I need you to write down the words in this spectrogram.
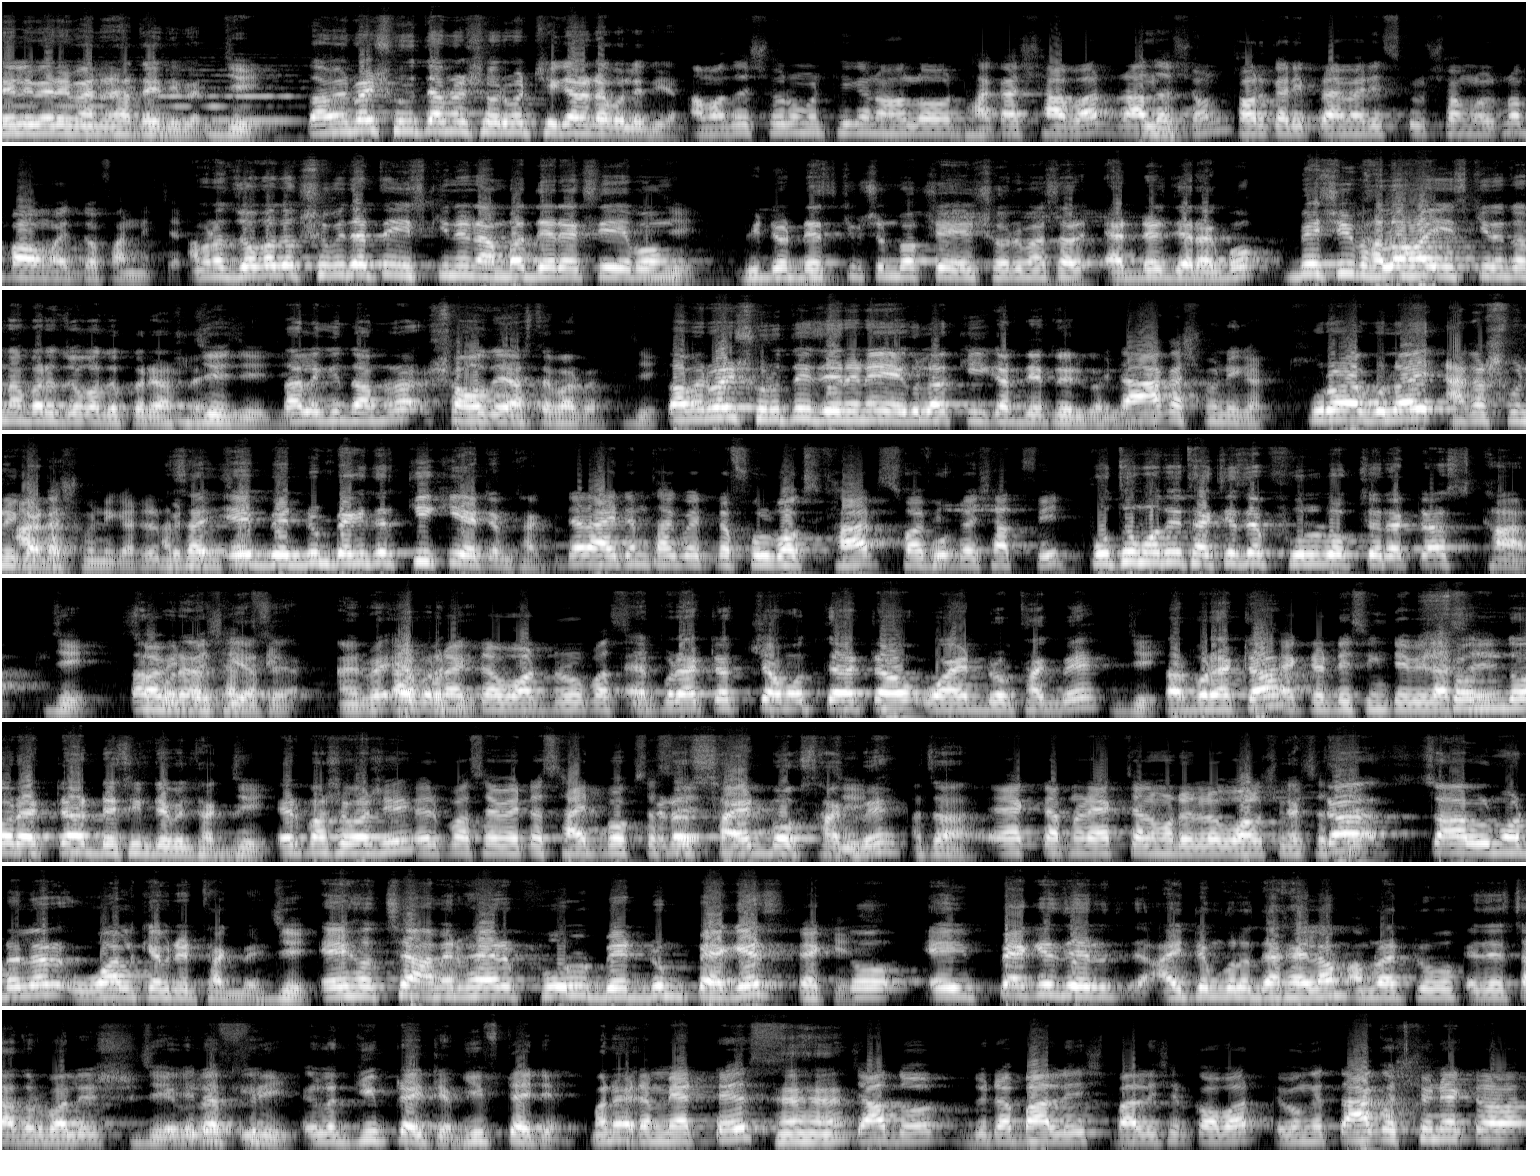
ডেলিভারি ম্যানের হাতে দিবেন। জি। তো আমির ভাই শুরুতে আপনার শোরুমের ঠিকানাটা বলে দিন আমাদের শোরুমের ঠিকানা হলো ঢাকা সাভার রাজাসন সরকারি প্রাইমারি স্কুল সংলগ্ন বাবা মাইদ্য ফার্নিচার আমরা যোগাযোগ সুবিধার্থে স্ক্রিনে নাম্বার দিয়ে রাখছি এবং। ভিডিও ডেসক্রিপশন বক্সে এই শোরুম আসার অ্যাড্রেস দিয়ে রাখব। বেশি ভালো হয় স্ক্রিনে তো নাম্বারে যোগাযোগ করে আসলে। জি জি। তাহলে কিন্তু আপনারা সহজে আসতে পারবেন। তো আমির ভাই শুরুতেই জেনে নেই এগুলো কি কাঠ দিয়ে তৈরি করবেন। এটা আকাশমণি কাঠ। পুরোগুলাই আকাশমণি কাঠ আকাশমণি কাঠের আচ্ছা এই বেডরুম প্যাকেজের কি কি আইটেম থাকবে? এটার আইটেম থাকবে একটা ফুল বক্স খাট ছয় ফিট বাই সাত ফিট প্রথমতেই থাকছে যে ফুল বক্সের একটা খাট। জি। তারপরে ফিট আর বাই কি সাত আছে? আমির ভাই তারপরে একটা ওয়ার্ড্রোপ আছে। এরপরে একটা চমৎকার একটা ওয়াইড্রোপ থাকবে। তারপরে একটা একটা ড্রেসিং টেবিল আছে। সুন্দর একটা ড্রেসিং টেবিল থাকবে। এর পাশাপাশি এর পাশে একটা সাইড বক্স একটা সাইড বক্স থাকবে। আচ্ছা। একটা আপনার এক চাল মডেলের ওয়াল শোকেস একটা চাল মডেলের ওয়াল ক্যাবিনেট থাকবে। এই হচ্ছে আমির ভাইয়ের ফুল বেডরুম প্যাকেজ। তো এই প্যাকেজের আইটেমগুলো দেখাইলাম। আমরা একটু এই যে চাদর বালিশ এটা। এগুলো গিফট আইটেম গিফট আইটেম মানে- এটা ম্যাট্রেস হ্যাঁ, হ্যাঁ। চাদর দুইটা বালিশ বালিশের কভার এবং এতে আকর্ষণীয় একটা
